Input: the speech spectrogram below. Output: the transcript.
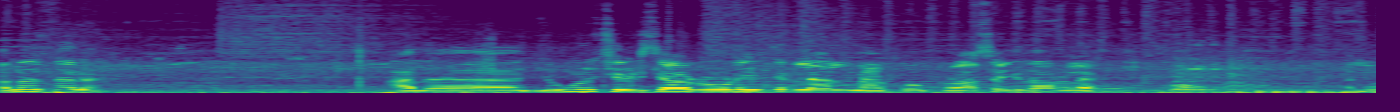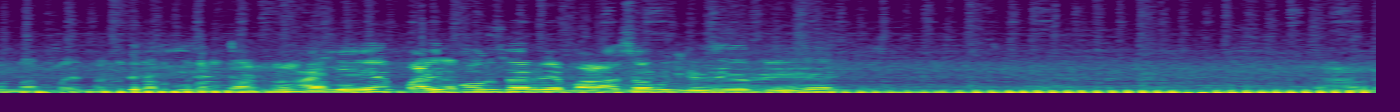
ಹಲೋ ಸರ್. ಅದು ಜೂಳು ಶಿಡ್ಸಾಳ್ ರೋಡ್ ಐತಿರಲ್ಲ ಅಲ್ಲಿ ನಾಲ್ಕು ಕ್ರಾಸ್ ಆಗಿದವ್ರಲ್ಲ. ಅಲ್ಲಿ ಪೈಪ್ ಹೋಗಿದಾರ್ರಿ ಬಾಳ ಸಾಬ್ ಹೇಳಿವ್ರಿ ಅದ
